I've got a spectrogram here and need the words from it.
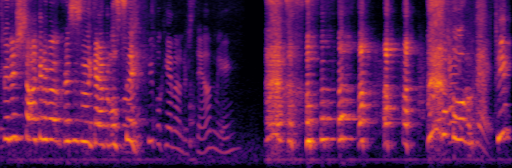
finished talking about Christmas in the capital City? People can't understand me. Okay. peop-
